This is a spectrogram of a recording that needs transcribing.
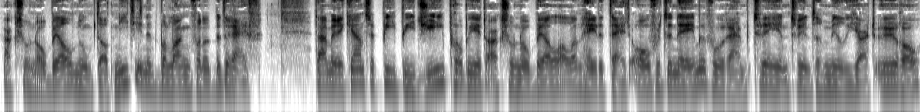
Axo Nobel noemt dat niet in het belang van het bedrijf. De Amerikaanse PPG probeert Axo Nobel al een hele tijd over te nemen voor ruim 22 miljard euro.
